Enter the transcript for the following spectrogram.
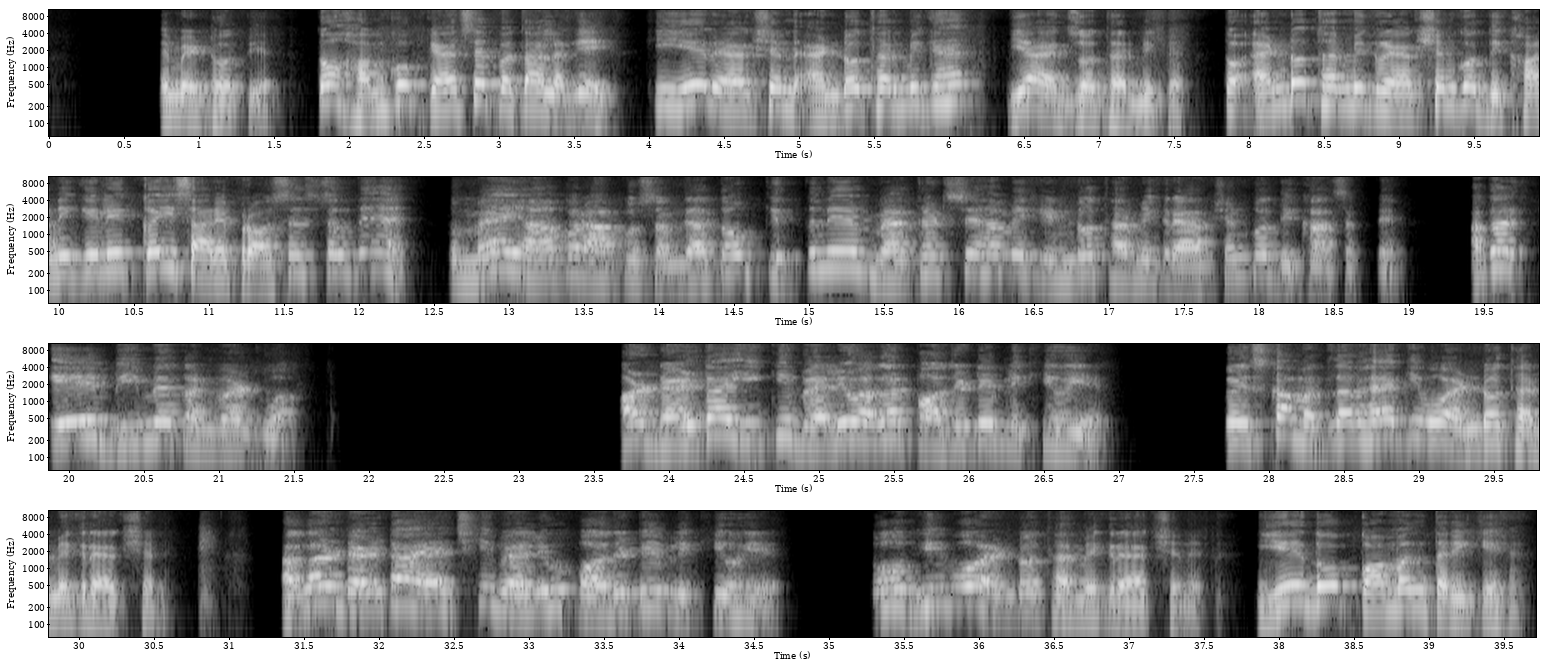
इमिट होती है। तो हमको कैसे पता लगे कि ये रिएक्शन एंडोथर्मिक है या एक्सोथर्मिक है? तो एंडोथर्मिक रिएक्शन को दिखाने के लिए कई सारे प्रोसेस चलते हैं। तो मैं यहाँ पर आपको समझाता हूँ कितने मेथड से हम एक इंडोथर्मिक रिएक्शन को दिखा सकते हैं। अगर ए बी में कन्वर्ट हुआ और डेल्टा ई e की वैल्यू अगर पॉजिटिव लिखी हुई है तो इसका मतलब है कि वो एंडोथर्मिक रिएक्शन है। अगर डेल्टा एच की वैल्यू पॉजिटिव लिखी हुई है तो भी वो एंडोथर्मिक रिएक्शन है। ये दो कॉमन तरीके हैं।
